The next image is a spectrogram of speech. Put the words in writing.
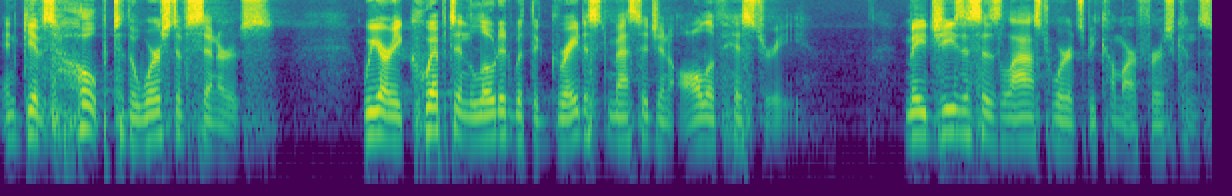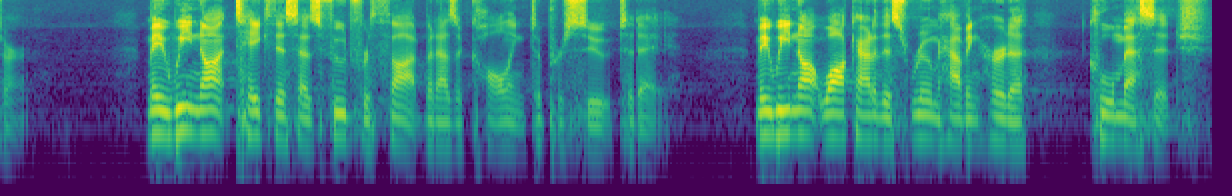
and gives hope to the worst of sinners. We are equipped and loaded with the greatest message in all of history. May Jesus' last words become our first concern. May we not take this as food for thought, but as a calling to pursue today. May we not walk out of this room having heard a cool message.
